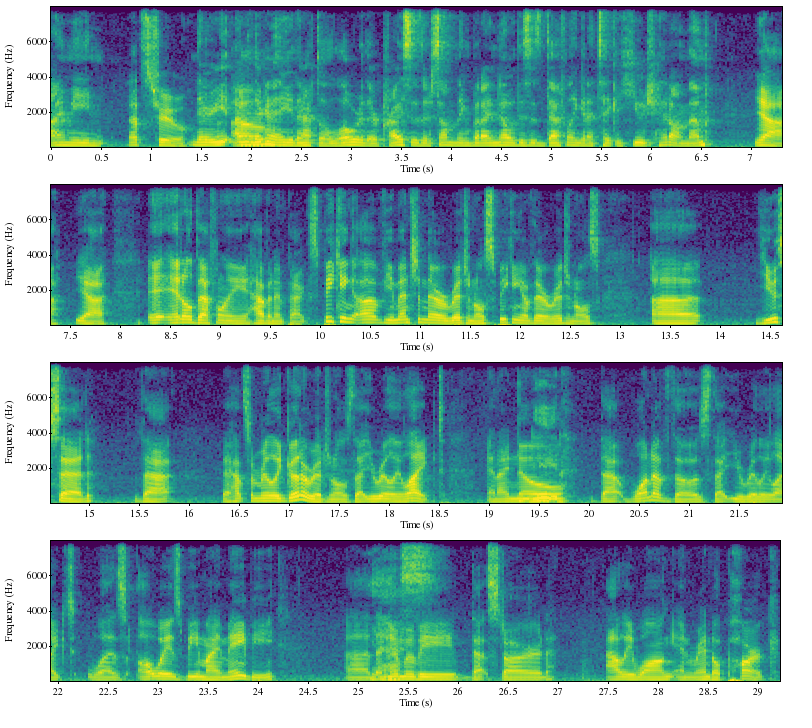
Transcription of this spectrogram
I mean, that's true. they're i mean they're Um, gonna either have to lower their prices or something, but I know this is definitely gonna take a huge hit on them. Yeah, yeah. It, it'll definitely have an impact. Speaking of, you mentioned their originals. Speaking of their originals, uh, you said that they had some really good originals that you really liked. And I know Indeed. that one of those that you really liked was Always Be My Maybe, uh, the new movie that starred Ali Wong and Randall Park.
